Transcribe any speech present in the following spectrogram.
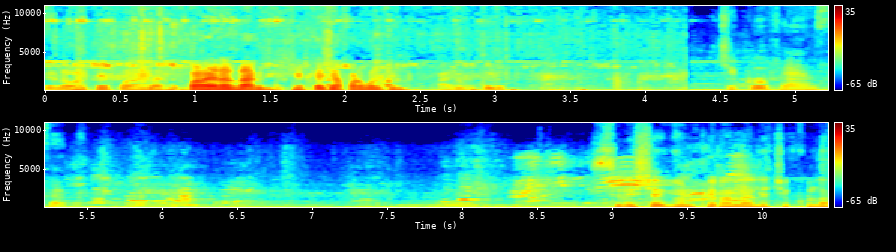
पळायलाच लागली. शीत कशी आपण वर केली चिकू फॅन्स आहेत. श्रेषा घेऊन फिरायला आले चिकूला.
